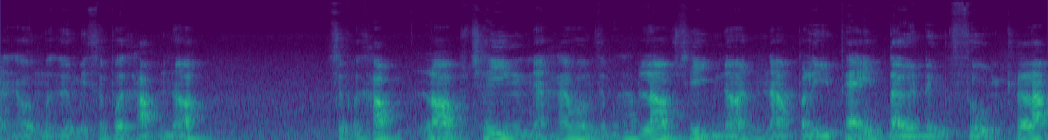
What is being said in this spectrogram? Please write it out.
นะครับผมเมื่อคืนมีซุปเปอร์คัพเนาะซุปเปอร์คัพรอบชิงนะครับผมซุปเปอร์คัพรอบชิงเนาะนาปลีแพ้อินเตอร์หนึ่งศูนย์ครับ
